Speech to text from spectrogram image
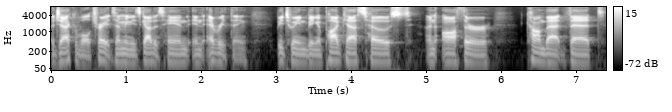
a jack of all trades. I mean, he's got his hand in everything between being a podcast host, an author, combat vet,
